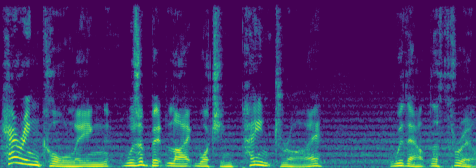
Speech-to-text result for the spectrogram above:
Herring calling was a bit like watching paint dry without the thrill.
